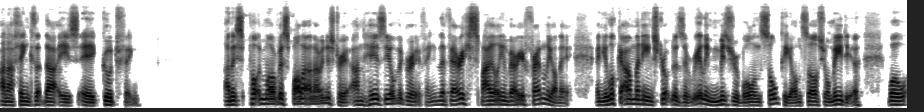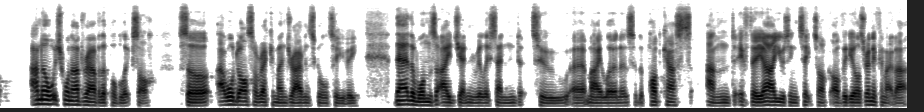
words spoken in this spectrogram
And I think that that is a good thing. And it's putting more of a spotlight on our industry. And here's the other great thing they're very smiley and very friendly on it. And you look at how many instructors are really miserable and sulky on social media. Well, I know which one I'd rather the public saw. So I would also recommend Driving School TV. They're the ones that I generally send to uh, my learners, the podcasts. And if they are using TikTok or videos or anything like that,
